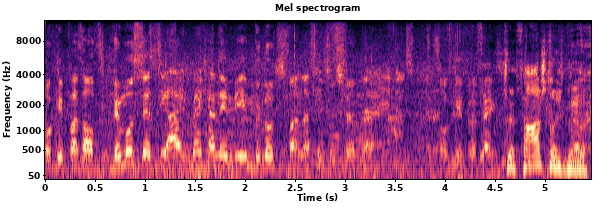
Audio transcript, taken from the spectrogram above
Okay, pass auf. Wir mussten jetzt die alten Becher nehmen, die eben benutzt waren. Das ist nicht so schlimm, ne? Okay, perfekt. Der verarscht euch nur.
